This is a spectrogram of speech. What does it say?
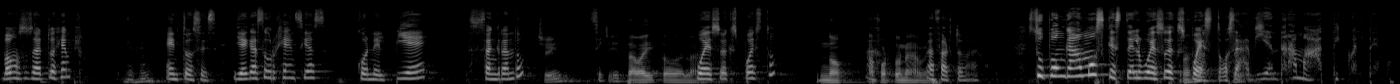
Vamos a usar tu ejemplo. Entonces, llegas a urgencias con el pie sangrando, Sí, Sí. sí. estaba ahí toda la... hueso expuesto, No, Ah, afortunadamente. Afortunadamente. Supongamos que esté el hueso expuesto, o sea, bien dramático el tema.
